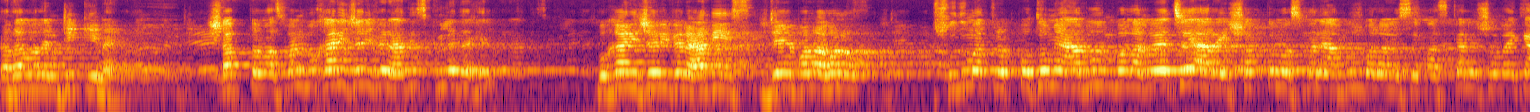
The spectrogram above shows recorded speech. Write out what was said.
কথা বলেন ঠিক কি না সপ্তম আসমান বুখারী শরীফের হাদিস খুলে দেখেন। বুখারী শরীফের হাদিস যে বলা হলো, শুধুমাত্র প্রথমে আগুন বলা হয়েছে আর এই সপ্তম আসমানে আগুন বলা হয়েছে, মাঝখানে সবাইকে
